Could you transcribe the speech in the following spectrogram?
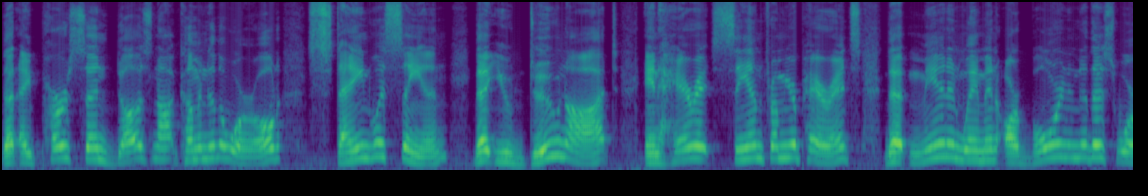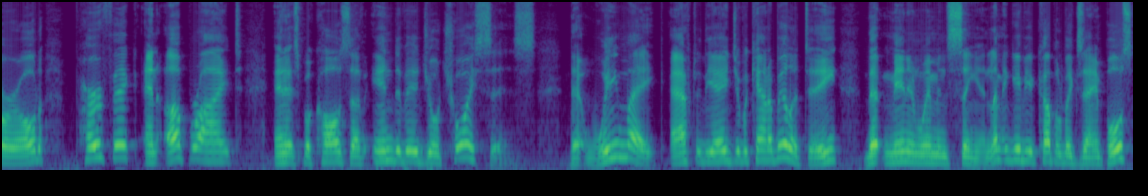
that a person does not come into the world stained with sin, that you do not inherit sin from your parents, that men and women are born into this world perfect and upright, and it's because of individual choices that we make after the age of accountability that men and women sin. Let me give you a couple of examples.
